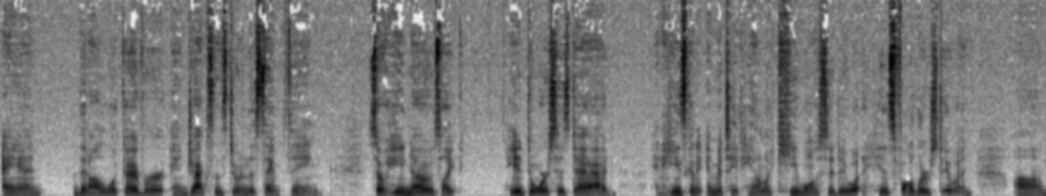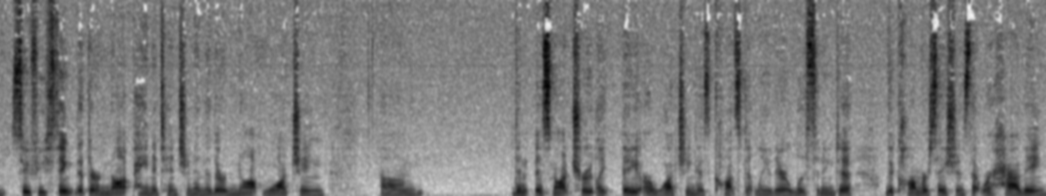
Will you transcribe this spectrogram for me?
And then I look over and Jackson's doing the same thing. So he knows, like, he adores his dad and he's going to imitate him. Like, he wants to do what his father's doing. Um, so if you think that they're not paying attention and that they're not watching, um, then it's not true. Like, they are watching us constantly, they're listening to the conversations that we're having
